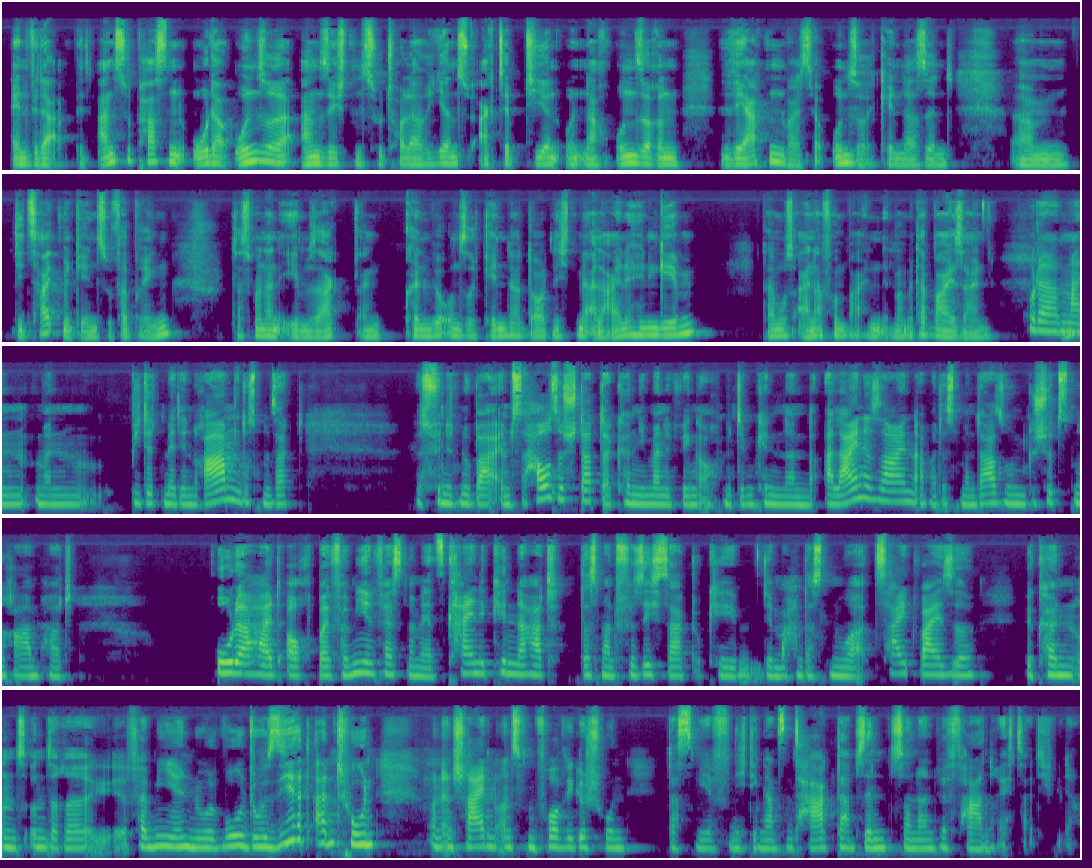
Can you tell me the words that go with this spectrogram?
entweder anzupassen oder unsere Ansichten zu tolerieren, zu akzeptieren und nach unseren Werten, weil es ja unsere Kinder sind, ähm, die Zeit mit denen zu verbringen, dass man dann eben sagt, dann können wir unsere Kinder dort nicht mehr alleine hingeben, da muss einer von beiden immer mit dabei sein. Oder man, man bietet mir den Rahmen, dass man sagt, das findet nur bei einem Zuhause statt, da können die meinetwegen auch mit dem Kind dann alleine sein, aber dass man da so einen geschützten Rahmen hat. Oder halt auch bei Familienfesten, wenn man jetzt keine Kinder hat, dass man für sich sagt, okay, wir machen das nur zeitweise. Wir können uns unsere Familie nur wohl dosiert antun und entscheiden uns vom Vorwege schon, dass wir nicht den ganzen Tag da sind, sondern wir fahren rechtzeitig wieder.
